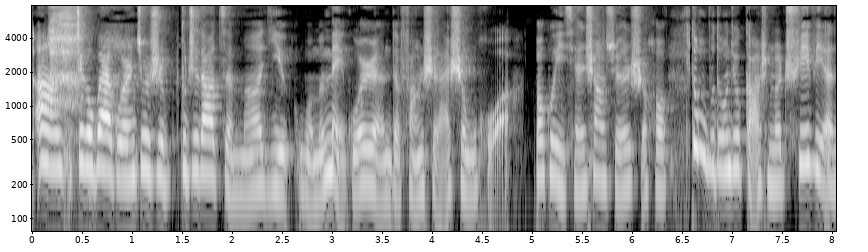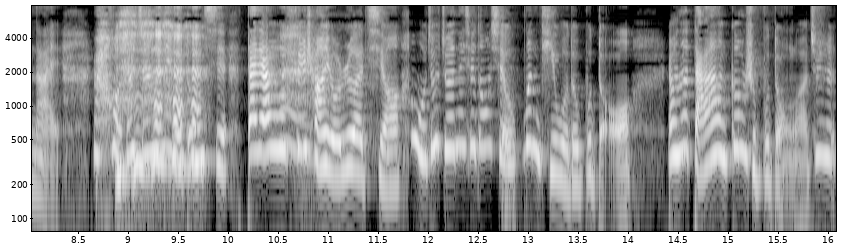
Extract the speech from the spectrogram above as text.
啊，这个外国人就是不知道怎么以我们美国人的方式来生活。包括以前上学的时候，动不动就搞什么 trivia night，然后我就觉得那个东西 大家都非常有热情，我就觉得那些东西问题我都不懂。然后他答案更是不懂了，就是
